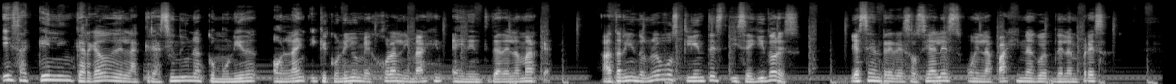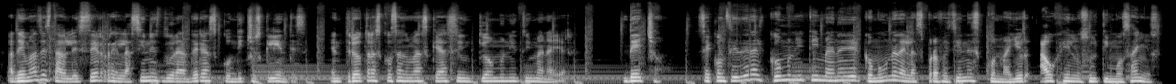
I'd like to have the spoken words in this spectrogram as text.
es aquel encargado de la creación de una comunidad online y que con ello mejora la imagen e identidad de la marca, atrayendo nuevos clientes y seguidores, ya sea en redes sociales o en la página web de la empresa además de establecer relaciones duraderas con dichos clientes, entre otras cosas más que hace un Community Manager. De hecho, se considera el Community Manager como una de las profesiones con mayor auge en los últimos años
